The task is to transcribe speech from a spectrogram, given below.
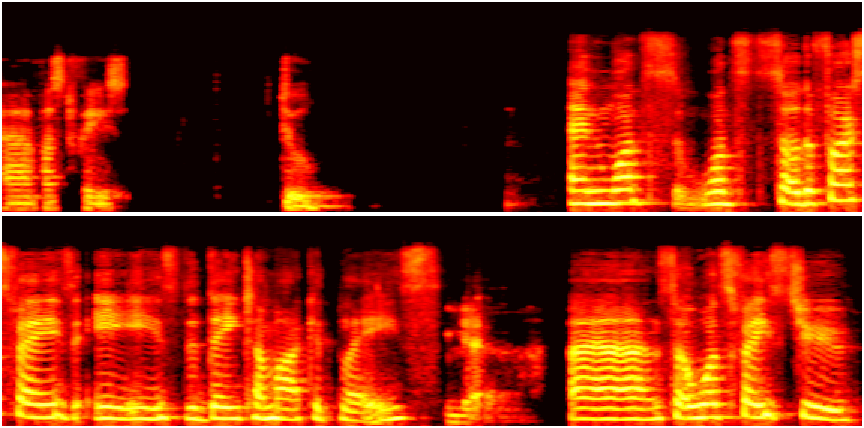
uh, first phase tool. And what's what's so the first phase is the data marketplace. Yeah. And so what's phase two?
